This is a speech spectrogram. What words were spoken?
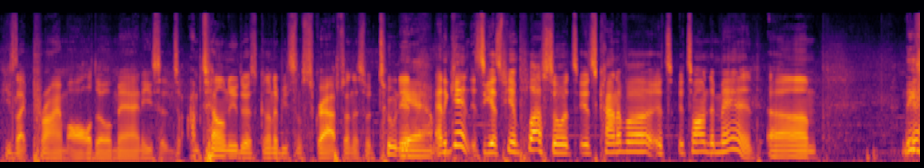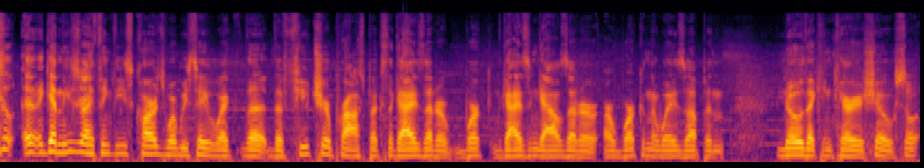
He's like prime Aldo, man. He's. I'm telling you, there's going to be some scraps on this one. Tune in, Yeah. and again, it's ESPN Plus, so it's it's kind of a it's it's on demand. Um, These are, again, these are I think these cards where we say like the the future prospects, the guys that are work, guys and gals that are, are working their ways up and know they can carry a show. So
